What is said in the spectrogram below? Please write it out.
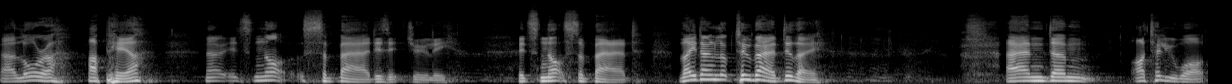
uh, Laura up here. Now, it's not so bad, is it, Julie? It's not so bad. They don't look too bad, do they? And um, I'll tell you what,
